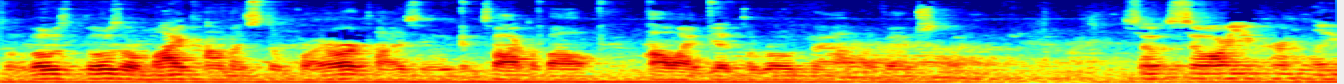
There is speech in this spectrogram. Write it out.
So those those are my comments to prioritizing. We can talk about how I get the roadmap eventually. So, so are you currently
